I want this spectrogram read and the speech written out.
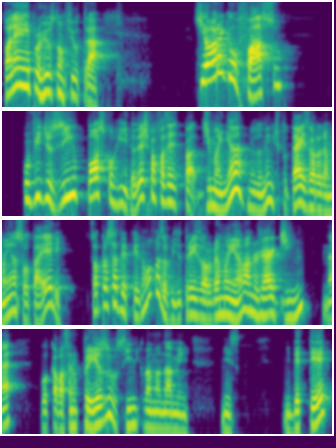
falei aí para o Houston filtrar. Que hora que eu faço o videozinho pós-corrida. Deixa para fazer de manhã, no domingo, tipo 10 horas da manhã, soltar ele? Só para eu saber, porque eu não vou fazer o vídeo 3 horas da manhã lá no jardim, né? Vou acabar sendo preso, o síndico vai mandar me, me, me deter.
